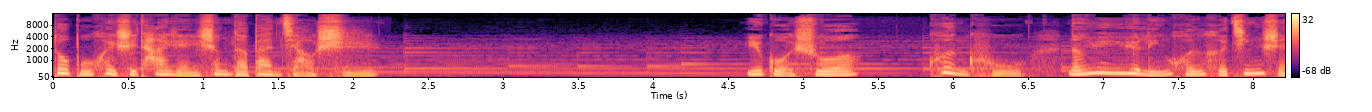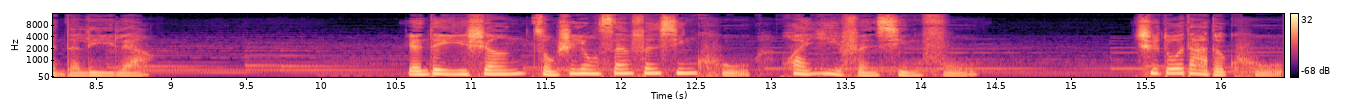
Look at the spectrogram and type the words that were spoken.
都不会是他人生的绊脚石。雨果说：“困苦能孕育灵魂和精神的力量。人的一生总是用三分辛苦换一分幸福。”吃多大的苦，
